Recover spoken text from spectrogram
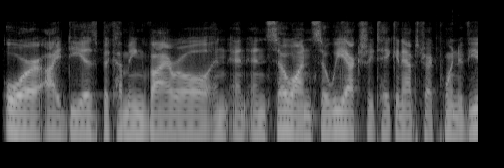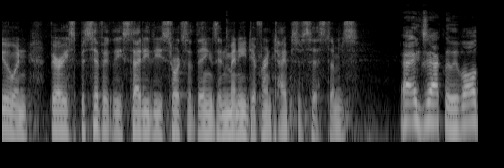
or ideas becoming viral and, and, and so on. So we actually take an abstract point of view and very specifically study these sorts of things in many different types of systems. Exactly. We've all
